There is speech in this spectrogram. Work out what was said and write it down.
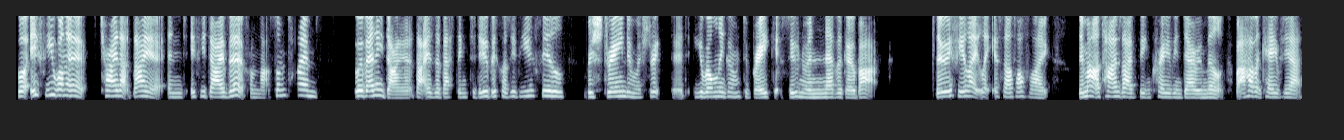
but if you want to try that diet and if you divert from that, sometimes with any diet, that is the best thing to do because if you feel restrained and restricted, you're only going to break it sooner and never go back. So if you like let yourself off, like the amount of times I've been craving dairy milk, but I haven't caved yet.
